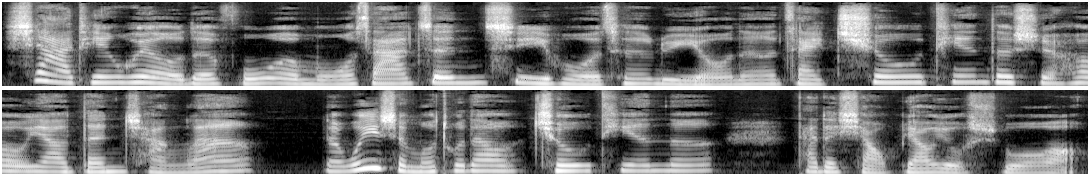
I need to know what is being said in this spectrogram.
夏天会有的福尔摩沙蒸汽火车旅游呢，在秋天的时候要登场啦。那为什么拖到秋天呢？它的小标有说哦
